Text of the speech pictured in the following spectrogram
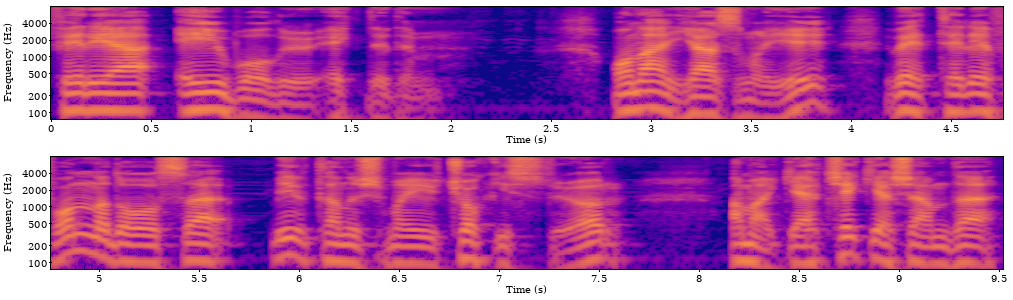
Feriha Eyüboğlu'yu ekledim. Ona yazmayı ve telefonla da olsa bir tanışmayı çok istiyor ama gerçek yaşamda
